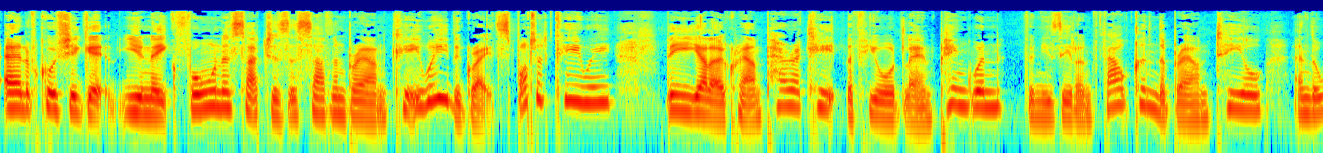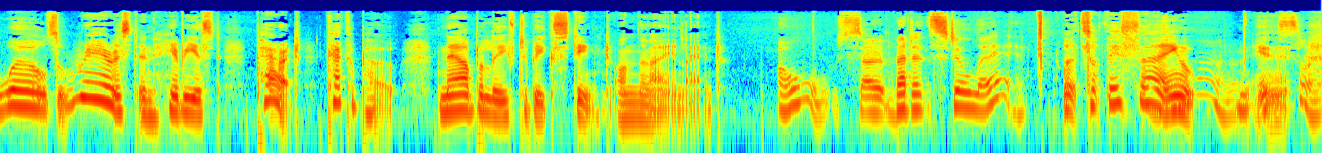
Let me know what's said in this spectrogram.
And of course, you get unique fauna such as the southern brown kiwi, the great spotted kiwi, the yellow crowned parakeet, the Fiordland penguin, the New Zealand falcon, the brown teal, and the world's rarest and heaviest parrot, kakapo, now believed to be extinct on the mainland. Oh, so but it's still there. That's what they're saying. Oh, yeah. Excellent.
